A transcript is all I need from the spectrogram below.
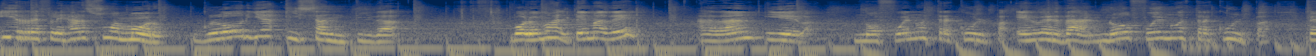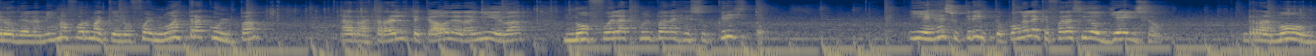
y reflejar su amor, gloria y santidad. Volvemos al tema de Adán y Eva. No fue nuestra culpa, es verdad, no fue nuestra culpa, pero de la misma forma que no fue nuestra culpa arrastrar el pecado de Adán y Eva, no fue la culpa de Jesucristo. Y es Jesucristo. Póngale que fuera sido Jason, Ramón.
